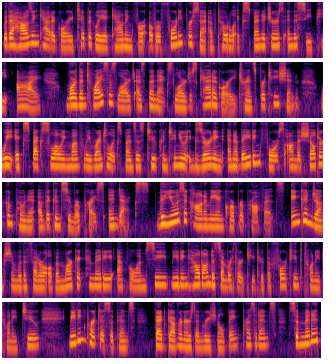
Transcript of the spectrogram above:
with the housing category typically accounting for over 40% of total expenditures in the CPI, more than twice as large as the next largest category, transportation. We expect slowing monthly rental expenses to continue exerting an abating force on the shelter component of the Consumer Price Index. The U.S. economy and corporate profits, in conjunction with the Federal Open Market Committee FOMC meeting held on December 13th through the 14th, 2022, meeting participants Fed governors and regional bank presidents submitted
